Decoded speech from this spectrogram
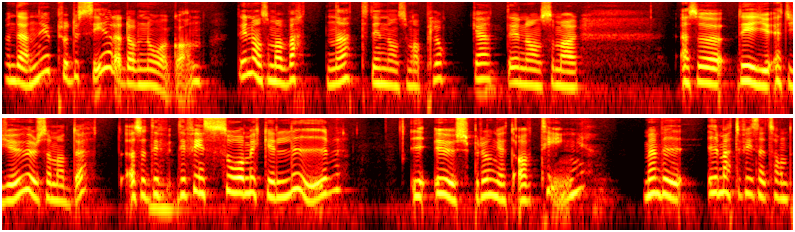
Men den är ju producerad av någon. Det är någon som har vattnat, det är någon som har plockat, det är någon som har... Alltså det är ju ett djur som har dött. Alltså det, mm. det finns så mycket liv i ursprunget av ting. Men vi, i och med att det finns ett sånt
